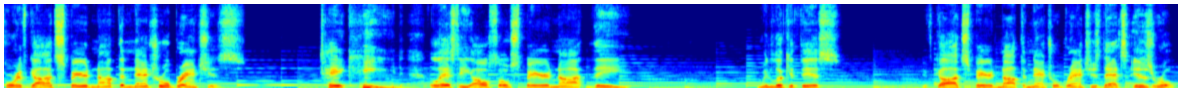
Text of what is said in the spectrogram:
For if God spared not the natural branches, take heed lest he also spare not thee. When we look at this, if God spared not the natural branches, that's Israel.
